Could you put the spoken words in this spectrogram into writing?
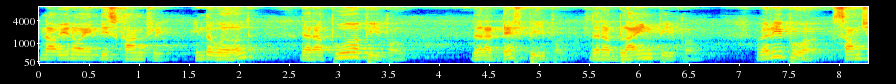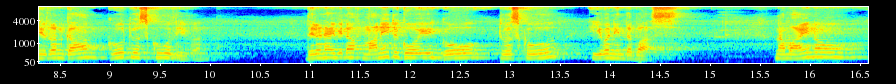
now you know in this country, in the world, there are poor people, there are deaf people, there are blind people, very poor. Some children can't go to a school even. They don't have enough money to go, go to a school, even in the bus. Now I know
